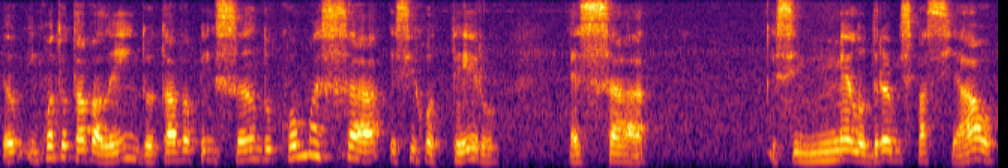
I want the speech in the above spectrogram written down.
eu, enquanto eu estava lendo, eu estava pensando como essa, esse roteiro, essa, esse melodrama espacial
